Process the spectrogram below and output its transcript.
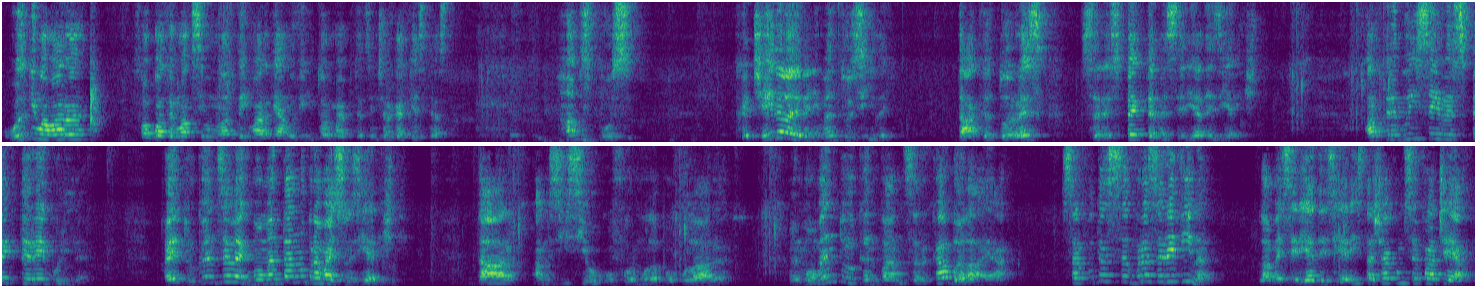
Ultima oară, sau poate maximum la 1 martie anul viitor, mai puteți încerca chestia asta. Am spus că cei de la evenimentul zilei, dacă doresc să respecte meseria de ziariști, ar trebui să-i respecte regulile. Pentru că înțeleg, momentan nu prea mai sunt ziariști. Dar, am zis eu cu o formulă populară, în momentul când va înțărca bălaia, s-ar putea să vrea să revină la meseria de ziarist așa cum se face ea.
